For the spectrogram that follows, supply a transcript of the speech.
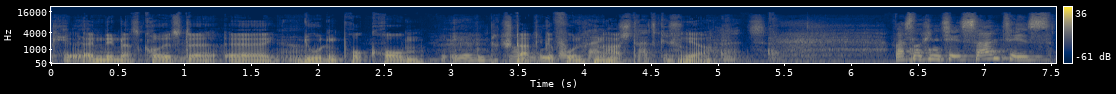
Kiew, in dem das größte äh, ja. Judenpogrom, Judenpogrom stattgefunden hat. Stattgefunden ja. Hat. Was noch interessant ist,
